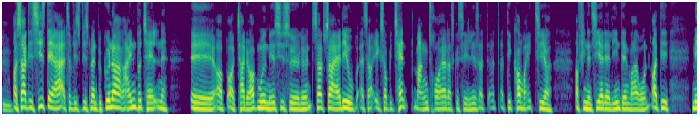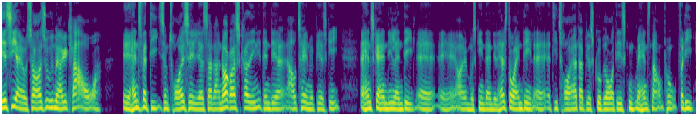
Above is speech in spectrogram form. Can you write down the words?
Mm. Og så det sidste er, altså hvis, hvis man begynder at regne på tallene, øh, og, og tager det op mod Messis øh, løn, så, så er det jo altså eksorbitant mange trøjer, der skal sælges, og, og, og det kommer ikke til at, at finansiere det alene den vej rundt. Og det, Messi er jo så også udmærket klar over øh, hans værdi som trøjesælger, så der er nok også skrevet ind i den der aftale med PSG, at han skal have en lille andel af, øh, og måske endda en lidt halvstor andel af, af de trøjer, der bliver skubbet over disken med hans navn på. Fordi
